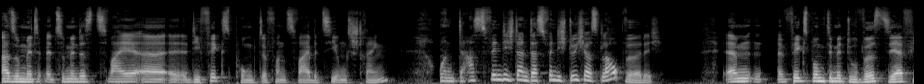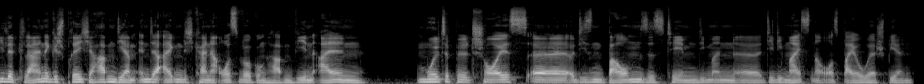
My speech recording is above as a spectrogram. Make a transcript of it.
Also mit, mit zumindest zwei, äh, die Fixpunkte von zwei Beziehungssträngen. Und das finde ich dann, das finde ich durchaus glaubwürdig. Ähm, Fixpunkte mit, du wirst sehr viele kleine Gespräche haben, die am Ende eigentlich keine Auswirkung haben, wie in allen Multiple Choice, äh, diesen Baumsystemen, die man, äh, die die meisten auch aus BioWare spielen.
